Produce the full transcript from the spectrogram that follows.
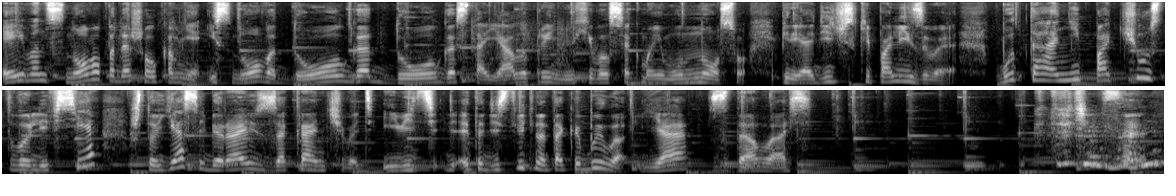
Эйвен снова подошел ко мне и снова долго-долго стоял и принюхивался к моему носу, периодически полизывая. Будто они почувствовали все, что я собираюсь заканчивать. И ведь это действительно так и было. Я сдалась. Кто чем занят?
